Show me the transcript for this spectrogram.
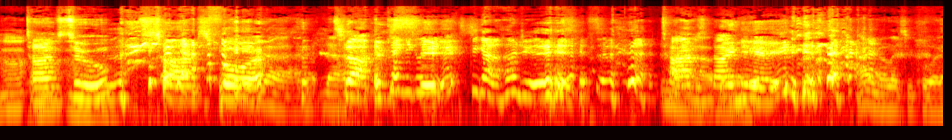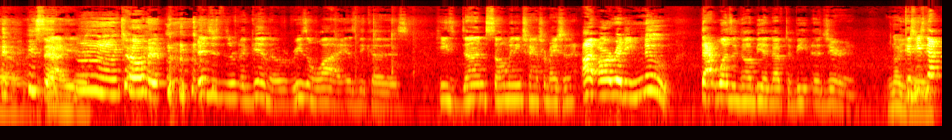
Mm, times mm, two, times four, Nah, nah. times Technically, six, he got a hundred. times Nah, ninety-eight. I ain't gonna let you pull it out. He said, here. mm, "Count it." it's just again the reason why is because he's done so many transformations. I already knew that wasn't gonna be enough to beat a Jiren No, because he's didn't. got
